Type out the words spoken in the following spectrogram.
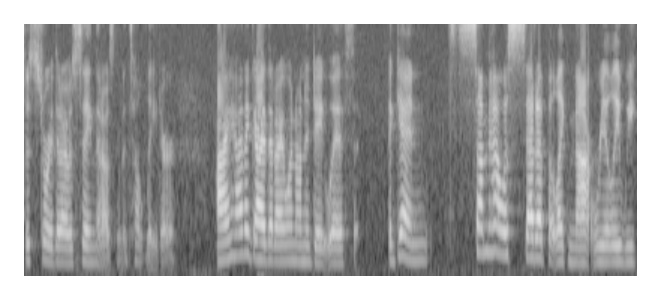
the story that I was saying that I was going to tell later. I had a guy that I went on a date with. Again, somehow a setup, but like not really. We,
